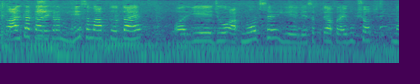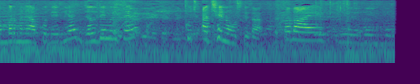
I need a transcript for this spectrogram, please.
तो आज का कार्यक्रम यही समाप्त होता है और ये जो आप नोट्स है, ये ले सकते हो आप राई बुक शॉप से। नंबर मैंने आपको दे दिया जल्दी मिलते हैं कुछ अच्छे नोट्स के साथ। बाय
